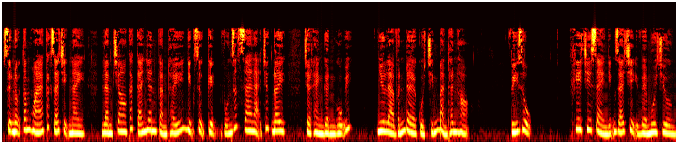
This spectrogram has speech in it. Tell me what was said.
Sự nội tâm hóa các giá trị này làm cho các cá nhân cảm thấy những sự kiện vốn rất xa lạ trước đây trở thành gần gũi, như là vấn đề của chính bản thân họ. Ví dụ, Khi chia sẻ những giá trị về môi trường,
